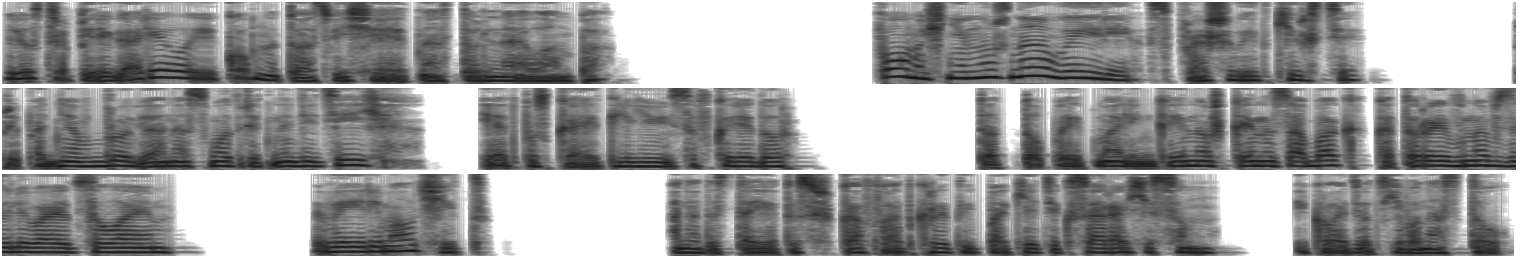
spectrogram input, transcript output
Люстра перегорела, и комнату освещает настольная лампа. «Помощь не нужна, Вейри, — спрашивает Кирсти. Приподняв брови, она смотрит на детей и отпускает Льюиса в коридор. Тот топает маленькой ножкой на собак, которые вновь заливаются лаем. Вейри молчит. Она достает из шкафа открытый пакетик с арахисом, и кладет его на стол.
